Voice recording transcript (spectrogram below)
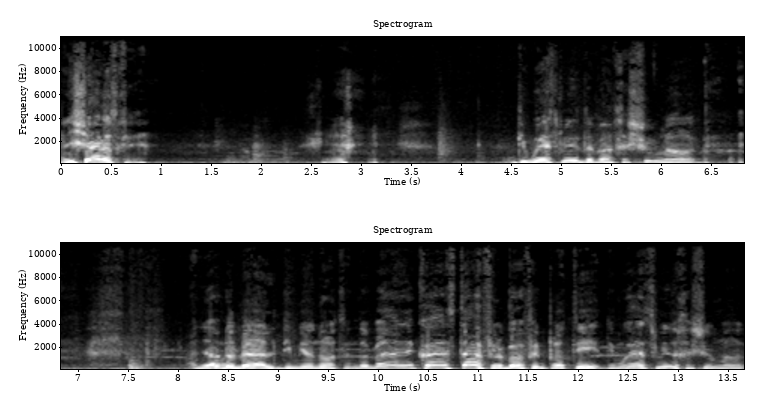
אני שואל אתכם. דימוי עצמי זה דבר חשוב מאוד. אני לא מדבר על דמיונות, אני מדבר על כל סתם אפילו באופן פרטי. דימוי עצמי זה חשוב מאוד.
